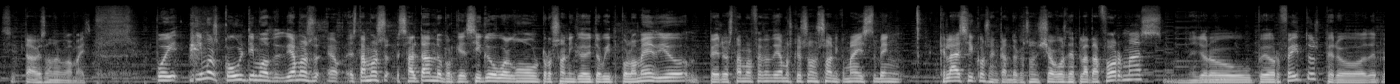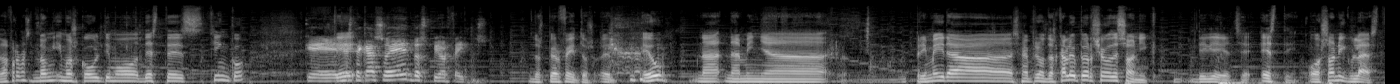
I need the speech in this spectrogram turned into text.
Sí, estaba pensando algo máis. Pois imos co último, digamos, estamos saltando porque sí que houve algún outro Sonic de 8 bit polo medio, pero estamos facendo digamos que son Sonic máis ben clásicos, en canto que son xogos de plataformas, mellor ou peor feitos, pero de plataformas, entón imos co último destes cinco que, que neste caso é dos peor feitos. Dos peor feitos. Eh, eu na na miña primeira, se me preguntas cal é o peor xogo de Sonic, diríache este, o Sonic Blast.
